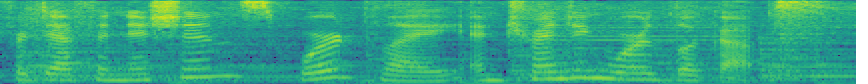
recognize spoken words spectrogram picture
for definitions, wordplay, and trending word lookups.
